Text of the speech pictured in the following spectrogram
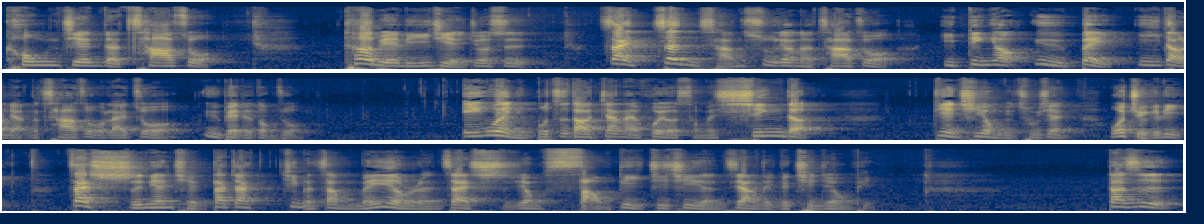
空间的插座，特别理解就是在正常数量的插座，一定要预备一到两个插座来做预备的动作，因为你不知道将来会有什么新的电器用品出现。我举个例。在十年前，大家基本上没有人在使用扫地机器人这样的一个清洁用品。但是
